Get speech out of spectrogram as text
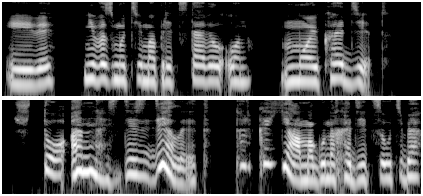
«Иви», — невозмутимо представил он, — «мой кадет». «Что она здесь делает? Только я могу находиться у тебя.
